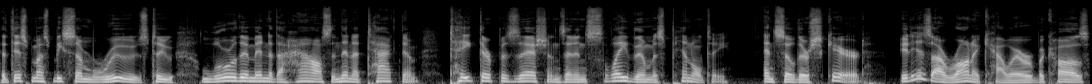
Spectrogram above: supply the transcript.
that this must be some ruse to lure them into the house and then attack them, take their possessions, and enslave them as penalty. And so they're scared. It is ironic, however, because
